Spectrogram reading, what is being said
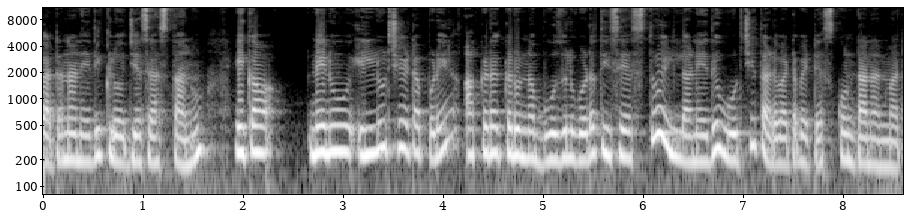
కటన్ అనేది క్లోజ్ చేసేస్తాను. ఇక నేను ఇల్లు ఊడ్చేటప్పుడే అక్కడక్కడ ఉన్న బూజులు కూడా తీసేస్తూ ఇల్లు అనేది ఊడ్చి తడబట్ట పెట్టేసుకుంటానమాట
